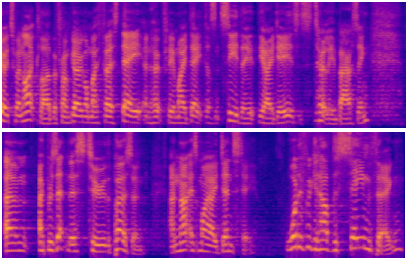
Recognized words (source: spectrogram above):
go to a nightclub, if I'm going on my first date and hopefully my date doesn't see the, the ID, it's, it's totally embarrassing, um, I present this to the person and that is my identity. What if we could have the same thing,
